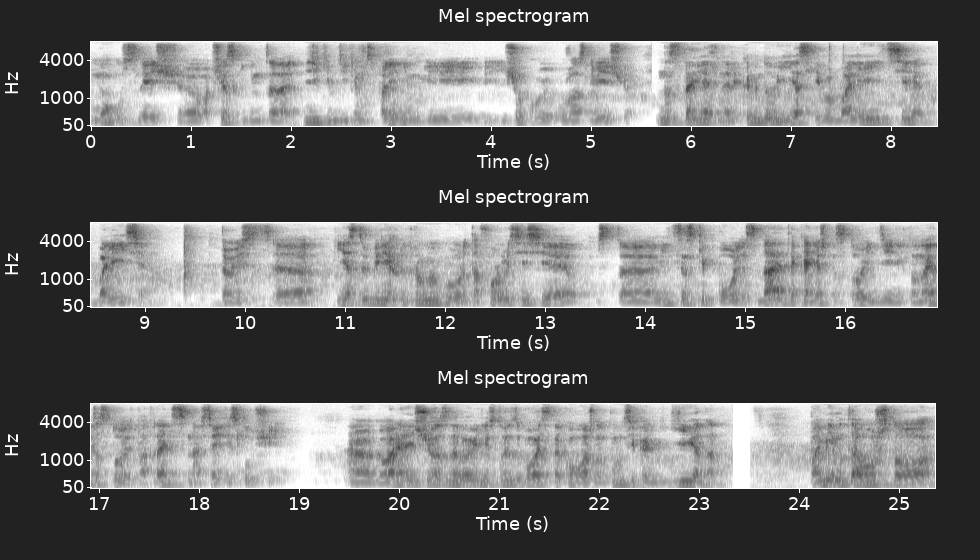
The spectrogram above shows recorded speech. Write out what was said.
могут слечь э, вообще с каким-то диким-диким воспалением или еще какой ужасной вещью. Настоятельно рекомендую, если вы болеете, болейте. То есть, э, если вы переехали в другой город, оформите себе э, медицинский полис. Да, это, конечно, стоит денег, но на это стоит потратиться на всякий случай. Э, говоря еще о здоровье, не стоит забывать о таком важном пункте, как гигиена. Помимо того, что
